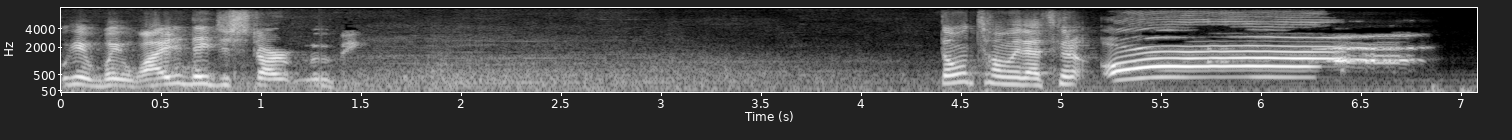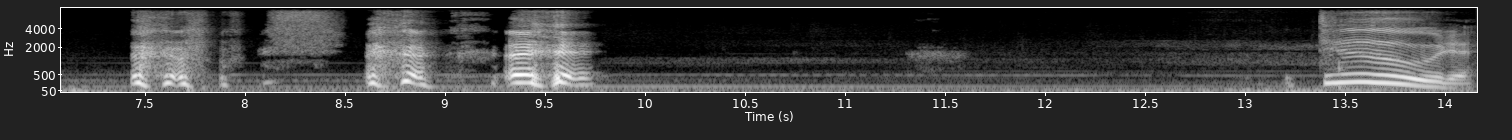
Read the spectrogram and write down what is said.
Okay, wait, why did they just start moving? Don't tell me that's gonna. Oh! dude,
